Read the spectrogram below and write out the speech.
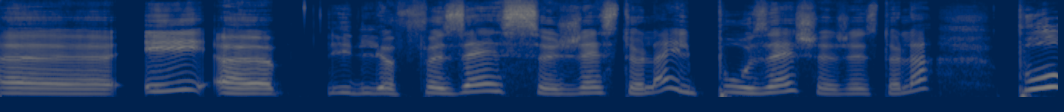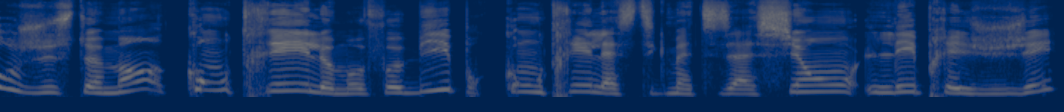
euh, et euh, il faisait ce geste-là, il posait ce geste-là pour justement contrer l'homophobie, pour contrer la stigmatisation, les préjugés.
